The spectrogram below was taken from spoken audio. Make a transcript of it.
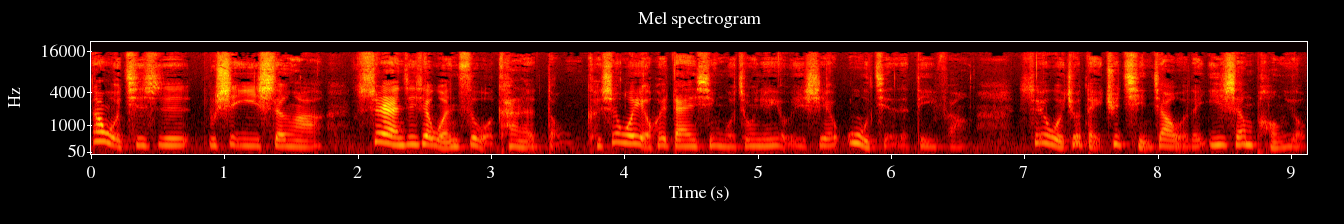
那我其实不是医生啊，虽然这些文字我看得懂，可是我也会担心我中间有一些误解的地方，所以我就得去请教我的医生朋友。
